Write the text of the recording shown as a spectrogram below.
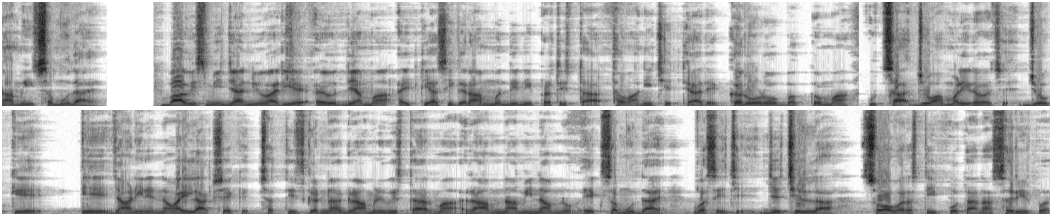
નામી સમુદાય. બાવીસમી જાન્યુઆરીએ અયોધ્યામાં ઐતિહાસિક રામ મંદિરની પ્રતિષ્ઠા થવાની છે ત્યારે કરોડો ભક્તોમાં ઉત્સાહ જોવા મળી રહ્યો છે. જો કે એ જાણીને નવાઈ લાગશે કે છત્તીસગઢના ગ્રામીણ વિસ્તારમાં રામ નામી નામનો એક સમુદાય વસે છે, જે છેલ્લા સો વર્ષથી પોતાના શરીર પર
